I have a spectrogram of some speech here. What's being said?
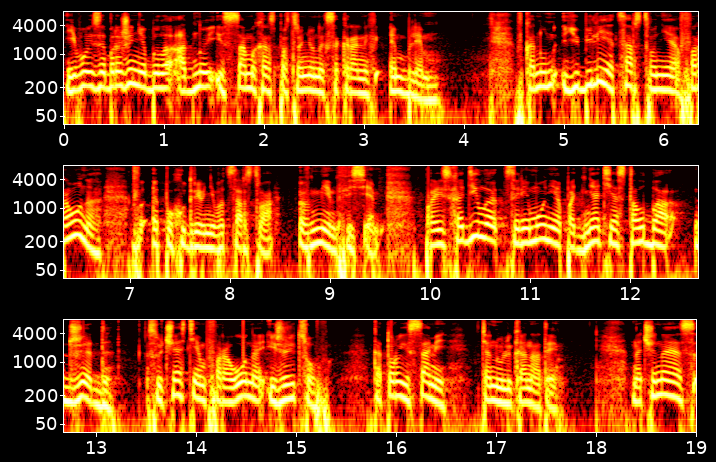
Его изображение было одной из самых распространенных сакральных эмблем. В канун юбилея царствования фараона в эпоху древнего царства в Мемфисе происходила церемония поднятия столба Джед с участием фараона и жрецов, которые сами тянули канаты. Начиная с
